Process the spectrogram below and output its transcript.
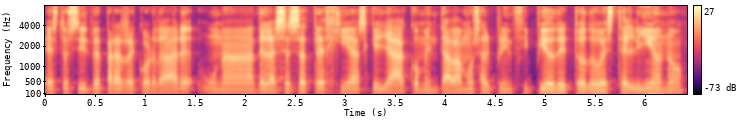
Esto sirve para recordar una de las estrategias que ya comentábamos al principio de todo este lío, ¿no?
